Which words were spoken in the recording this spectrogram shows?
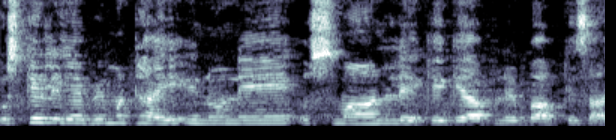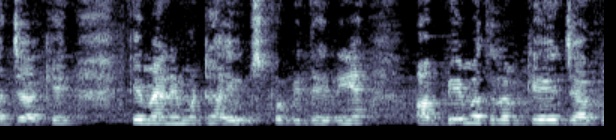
उसके लिए भी मिठाई इन्होंने उस्मान लेके गया अपने बाप के साथ जाके कि मैंने मिठाई उसको भी देनी है। अब भी मतलब कि जब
